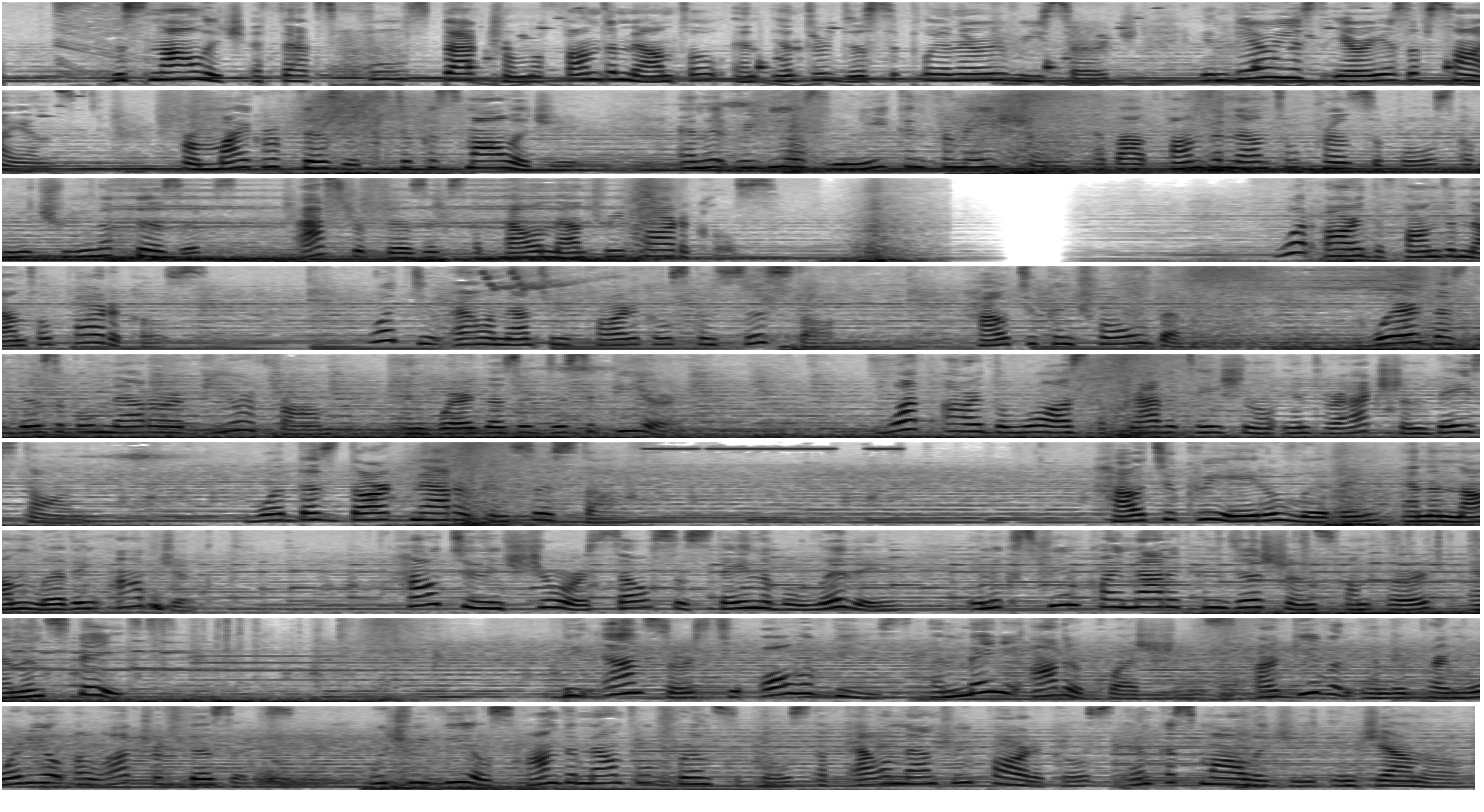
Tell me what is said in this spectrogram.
This knowledge affects full spectrum of fundamental and interdisciplinary research in various areas of science, from microphysics to cosmology, and it reveals unique information about fundamental principles of neutrino physics, astrophysics of elementary particles. What are the fundamental particles? What do elementary particles consist of? How to control them? Where does the visible matter appear from and where does it disappear? What are the laws of gravitational interaction based on? What does dark matter consist of? How to create a living and a non living object. How to ensure self sustainable living in extreme climatic conditions on Earth and in space. The answers to all of these and many other questions are given in the Primordial Allatra Physics, which reveals fundamental principles of elementary particles and cosmology in general.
